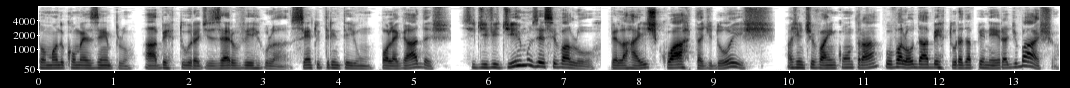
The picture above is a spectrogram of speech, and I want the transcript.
Tomando como exemplo a abertura de 0,131 polegadas, se dividirmos esse valor pela raiz quarta de 2, a gente vai encontrar o valor da abertura da peneira de baixo.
